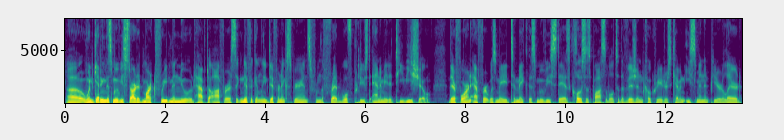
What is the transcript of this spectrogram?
Uh, when getting this movie started, Mark Freedman knew it would have to offer a significantly different experience from the Fred Wolf produced animated TV show. Therefore, an effort was made to make this movie stay as close as possible to the vision co creators Kevin Eastman and Peter Laird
